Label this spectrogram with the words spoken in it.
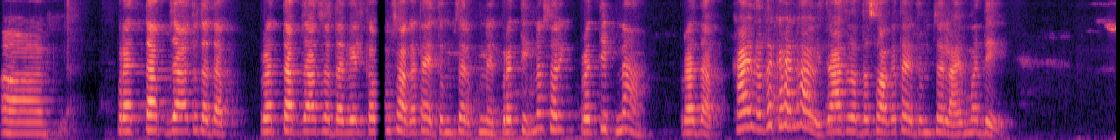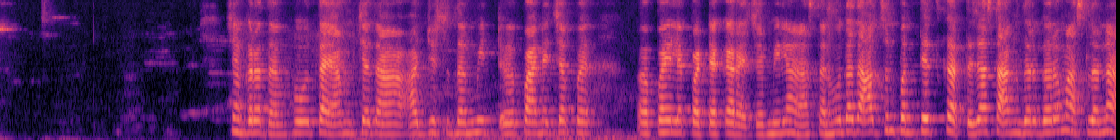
प्रताप जात होता आता. प्रताप जात होता. वेलकम स्वागत आहे तुमचं. प्रतीक ना? सॉरी प्रतीक ना? प्रताप. काय दादा काय नाव आहे? जात होता स्वागत आहे तुमचं लाईव्हमध्ये. शंकर दादा होत आहे. आमच्या दा आजी सुद्धा मीठ पाण्याच्या प पहिल्या पट्ट्या करायच्या. मी लहान असताना. हो दादा अजून पण तेच करते. जास्त अंग जर गरम असलं ना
